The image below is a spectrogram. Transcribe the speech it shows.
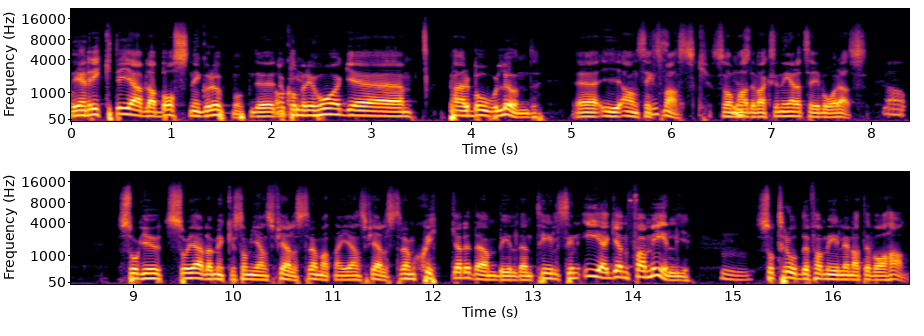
Det är en riktig jävla boss ni går upp mot. Du, du Okej. kommer ihåg eh, Per Bolund eh, i ansiktsmask som Just hade vaccinerat sig i våras. Ja. Såg ut så jävla mycket som Jens Fjällström att när Jens Fjällström skickade den bilden till sin egen familj Mm. så trodde familjen att det var han.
